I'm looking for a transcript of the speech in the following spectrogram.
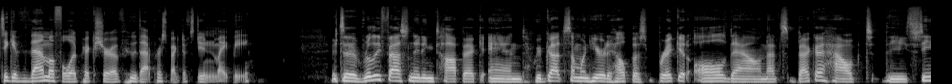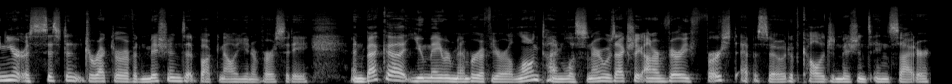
to give them a fuller picture of who that prospective student might be. It's a really fascinating topic, and we've got someone here to help us break it all down. That's Becca Haupt, the Senior Assistant Director of Admissions at Bucknell University. And Becca, you may remember if you're a longtime listener, was actually on our very first episode of College Admissions Insider,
